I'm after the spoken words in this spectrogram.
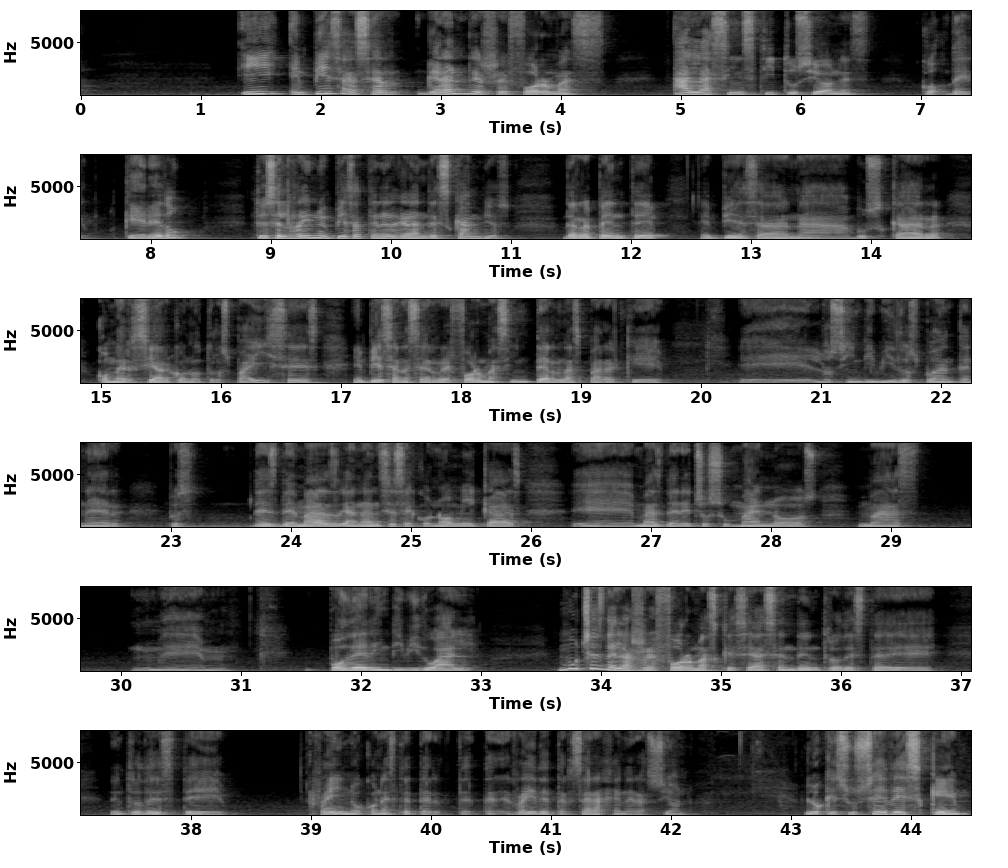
Y empieza a hacer grandes reformas a las instituciones que heredó. Entonces el reino empieza a tener grandes cambios. De repente empiezan a buscar comerciar con otros países, empiezan a hacer reformas internas para que eh, los individuos puedan tener pues, desde más ganancias económicas, eh, más derechos humanos, más em, poder individual. Muchas de las reformas que se hacen dentro de este, dentro de este reino, con este rey de tercera generación, lo que sucede es que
